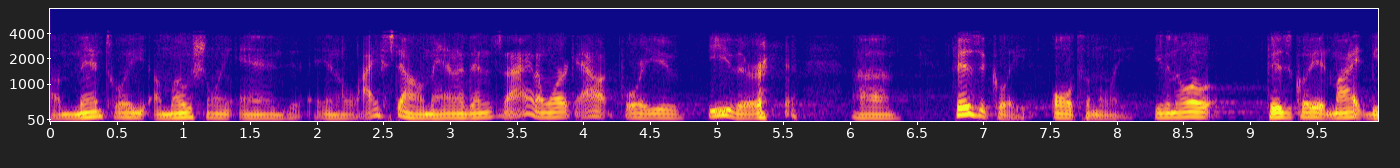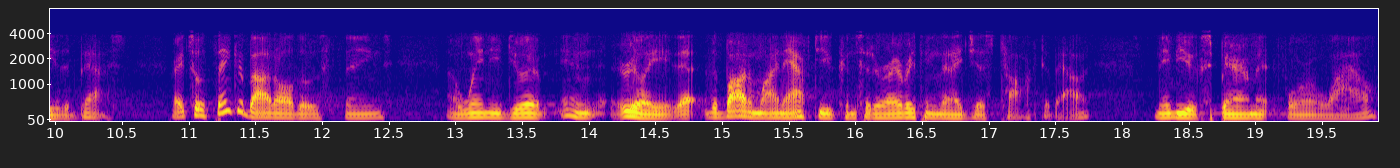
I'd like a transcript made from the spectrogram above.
uh, mentally, emotionally, and in a lifestyle manner, then it's not going to work out for you either. uh, physically, ultimately, even though physically it might be the best, right? So think about all those things uh, when you do it, and really, the bottom line after you consider everything that I just talked about, maybe you experiment for a while,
